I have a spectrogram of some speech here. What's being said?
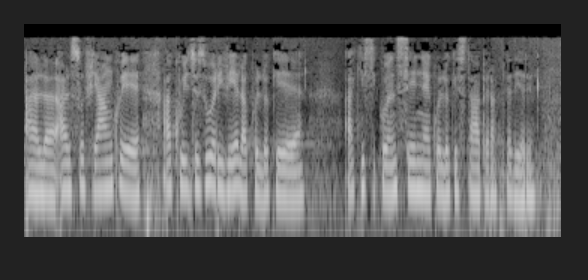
al, al suo fianco e a cui Gesù rivela quello che a chi si consegna e quello che sta per accadere.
